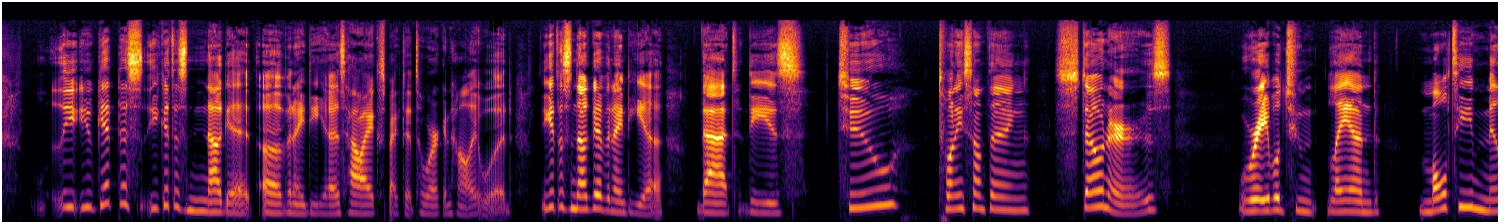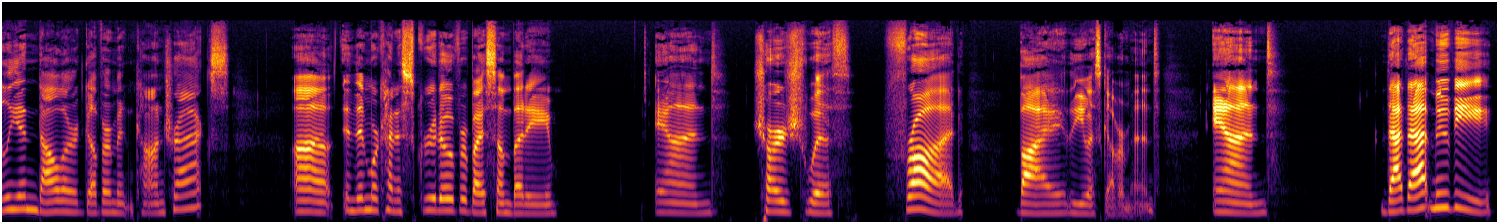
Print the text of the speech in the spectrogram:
you get this you get this nugget of an idea is how I expect it to work in Hollywood. You get this nugget of an idea that these two 20 something stoners were able to land multi-million dollar government contracts uh, and then were kind of screwed over by somebody and charged with fraud by the US government. And that that movie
